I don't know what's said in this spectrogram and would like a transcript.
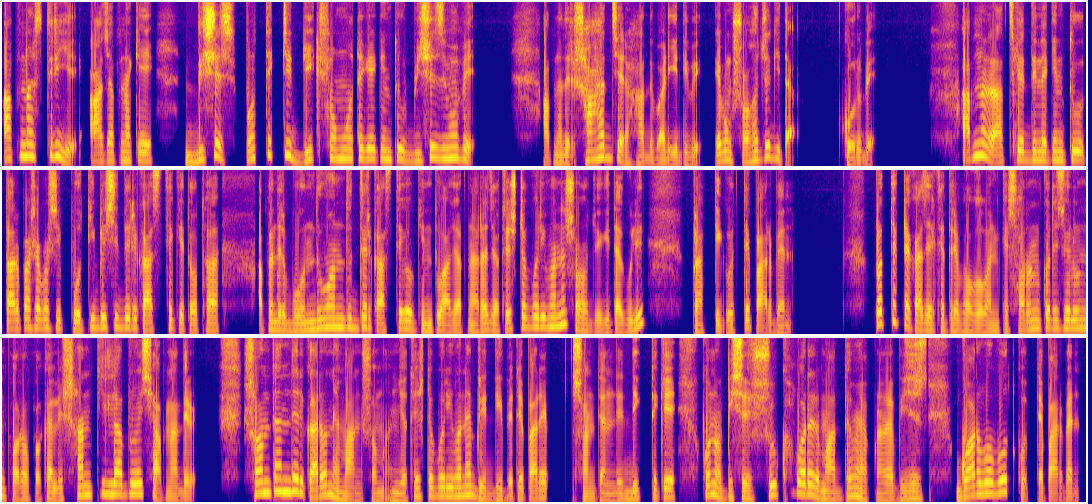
আপনার স্ত্রী আজ আপনাকে বিশেষ প্রত্যেকটি দিক সমূহ থেকে কিন্তু বিশেষভাবে আপনাদের সাহায্যের হাত বাড়িয়ে দিবে এবং সহযোগিতা করবে। আপনার আজকের দিনে কিন্তু তার পাশাপাশি প্রতিবেশীদের কাছ থেকে তথা আপনাদের বন্ধু বান্ধবদের কাছ থেকেও কিন্তু আজ আপনারা যথেষ্ট পরিমাণে সহযোগিতাগুলি প্রাপ্তি করতে পারবেন। প্রত্যেকটা কাজের ক্ষেত্রে ভগবানকে স্মরণ করে চলুন, পরোপকালে শান্তি লাভ রয়েছে আপনাদের। সন্তানদের কারণে মান সম্মান যথেষ্ট পরিমাণে বৃদ্ধি পেতে পারে। সন্তানদের দিক থেকে কোনো বিশেষ সুখবরের মাধ্যমে আপনারা বিশেষ গর্ববোধ করতে পারবেন।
